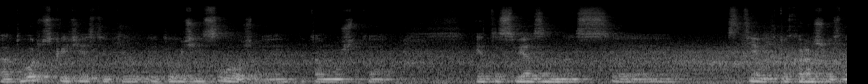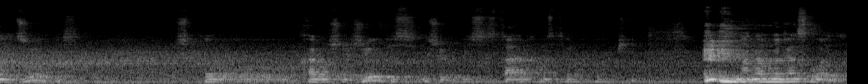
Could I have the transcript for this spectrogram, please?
А творческая часть это, это очень сложная, потому что это связано с, э, с тем, кто хорошо знает живопись, что хорошая живопись, живопись старых мастеров вообще, она многослойная.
